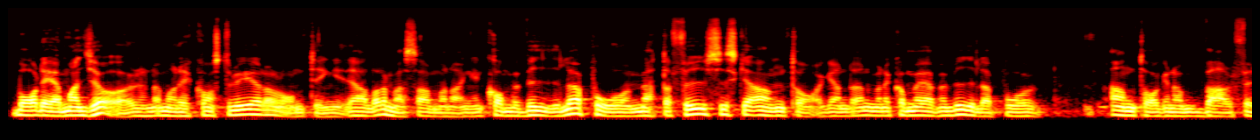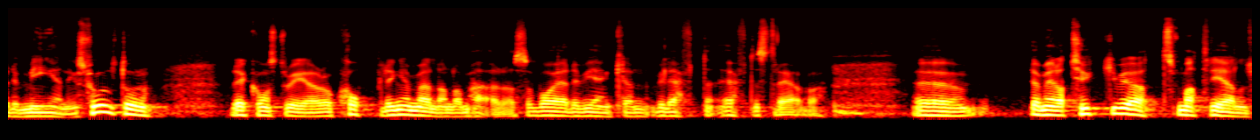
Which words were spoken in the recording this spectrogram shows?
vad det är man gör när man rekonstruerar någonting i alla de här sammanhangen kommer vila på metafysiska antaganden men det kommer även vila på antaganden om varför det är meningsfullt att rekonstruera och kopplingen mellan de här. Alltså vad är det vi egentligen vill eftersträva? Eh, jag menar, tycker vi att materiell,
